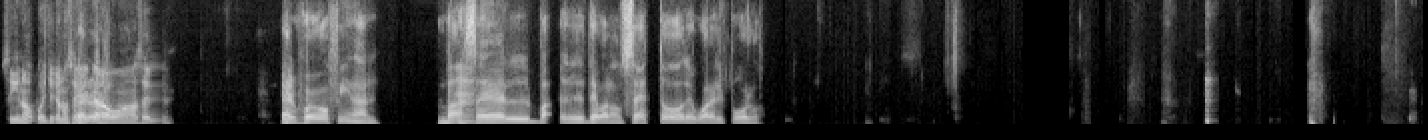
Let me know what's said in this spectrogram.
Si no, pues yo no sé Pero- qué carajo van a hacer. El juego final va a Mm. ser eh, de baloncesto o de waterpolo. Te no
